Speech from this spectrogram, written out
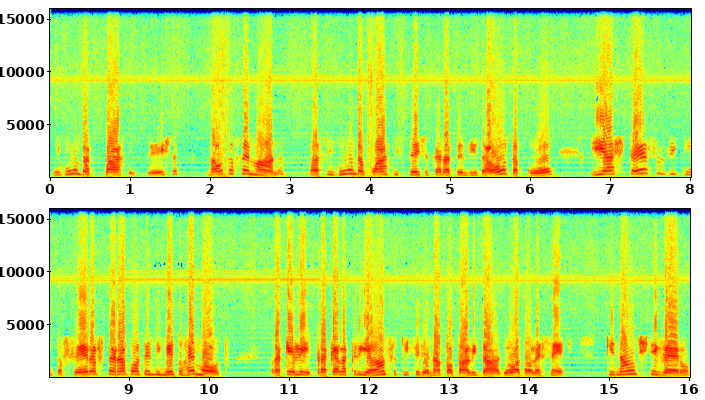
segunda, quarta e sexta, na outra semana, na segunda, quarta e sexta será atendida outra cor e às terças e quinta-feira será para o atendimento remoto. Para aquela criança que seria na totalidade ou adolescente que não estiveram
